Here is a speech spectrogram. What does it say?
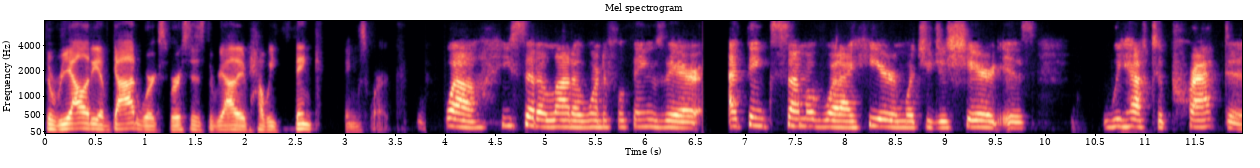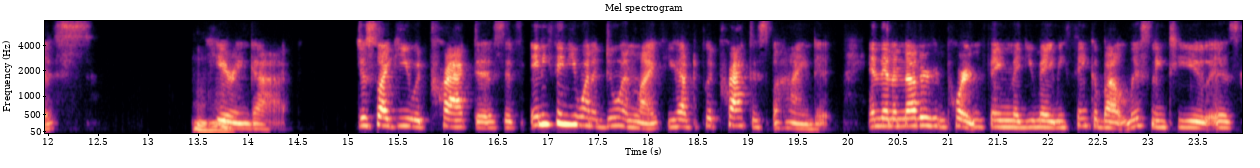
the reality of God works versus the reality of how we think things work. Wow, you said a lot of wonderful things there. I think some of what I hear and what you just shared is we have to practice mm-hmm. hearing God just like you would practice if anything you want to do in life you have to put practice behind it. And then another important thing that you made me think about listening to you is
